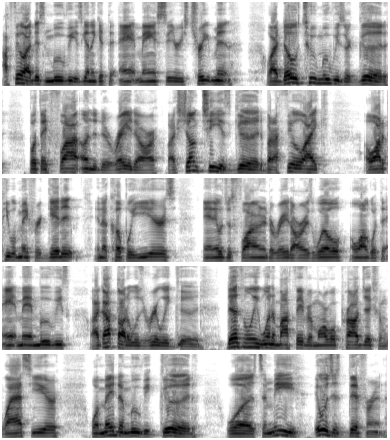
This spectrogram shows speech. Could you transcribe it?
I feel like this movie is going to get the Ant-Man series treatment. Like those two movies are good, but they fly under the radar. Like Shang-Chi is good, but I feel like a lot of people may forget it in a couple years and it was just fly under the radar as well, along with the Ant Man movies. Like I thought it was really good. Definitely one of my favorite Marvel projects from last year. What made the movie good was to me, it was just different.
